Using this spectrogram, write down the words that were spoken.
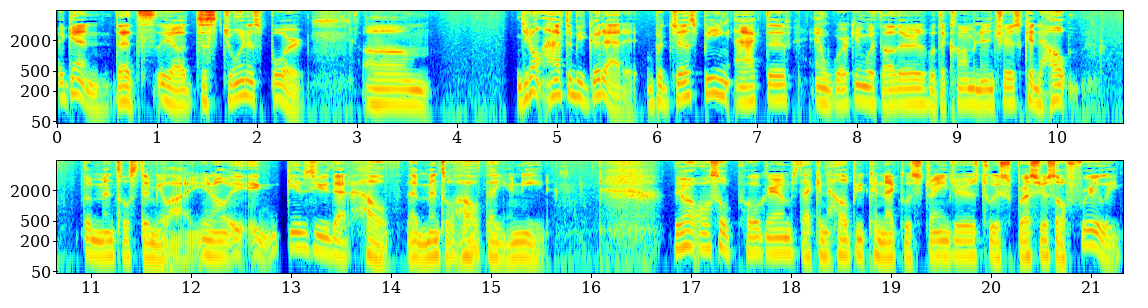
again, that's you know just join a sport. Um, you don't have to be good at it, but just being active and working with others with a common interest can help the mental stimuli. You know, it, it gives you that health, that mental health that you need. There are also programs that can help you connect with strangers to express yourself freely.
